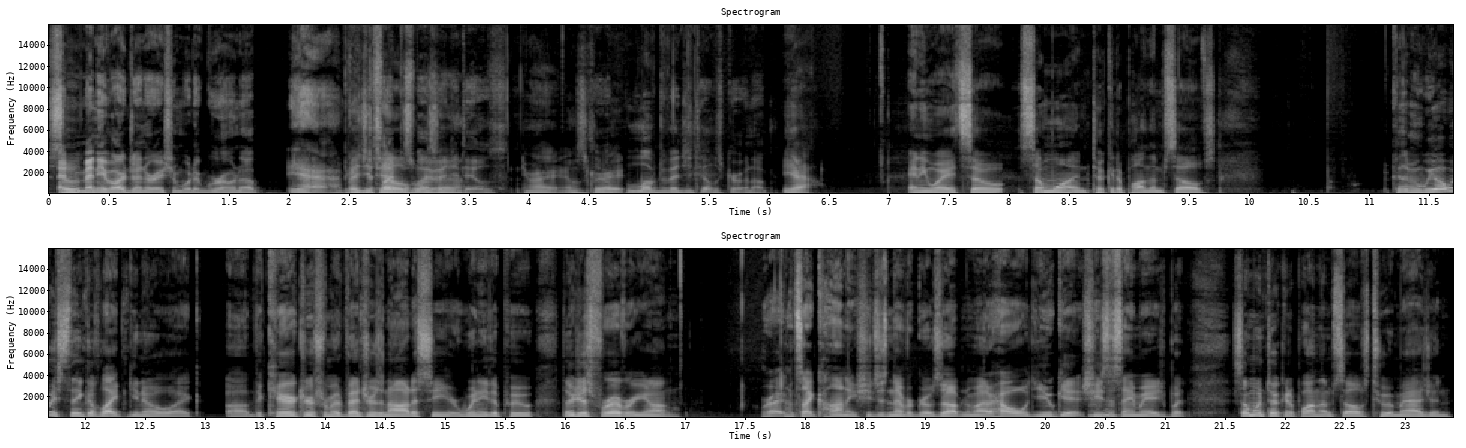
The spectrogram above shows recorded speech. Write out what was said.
So and many of our generation would have grown up. yeah, being VeggieTales was VeggieTales. right. It was great. Loved VeggieTales growing up. Yeah. Anyway, so someone took it upon themselves because I mean, we always think of like you know like uh, the characters from Adventures in Odyssey or Winnie the Pooh. They're just forever young. Right. It's like Connie; she just never grows up. No matter how old you get, she's the same age. But someone took it upon themselves to imagine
